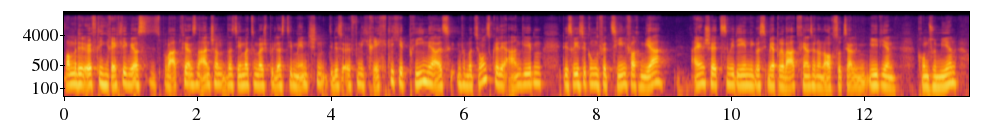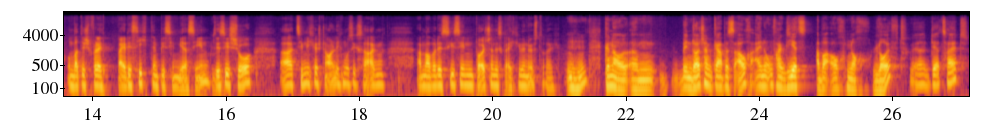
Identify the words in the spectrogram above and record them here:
wenn wir den öffentlichen rechtlichen versus das Privatfernsehen anschauen, dann sehen wir zum Beispiel, dass die Menschen, die das öffentlich-rechtliche primär als Informationsquelle angeben, das Risiko ungefähr zehnfach mehr einschätzen wie diejenigen, die mehr Privatfernsehen und auch soziale Medien konsumieren und praktisch vielleicht beide Sichten ein bisschen mehr sehen. Das ist schon äh, ziemlich erstaunlich, muss ich sagen. Ähm, aber das ist in Deutschland das gleiche wie in Österreich. Mhm. Genau. Ähm, in Deutschland gab es auch eine Umfrage, die jetzt aber auch noch läuft äh, derzeit.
